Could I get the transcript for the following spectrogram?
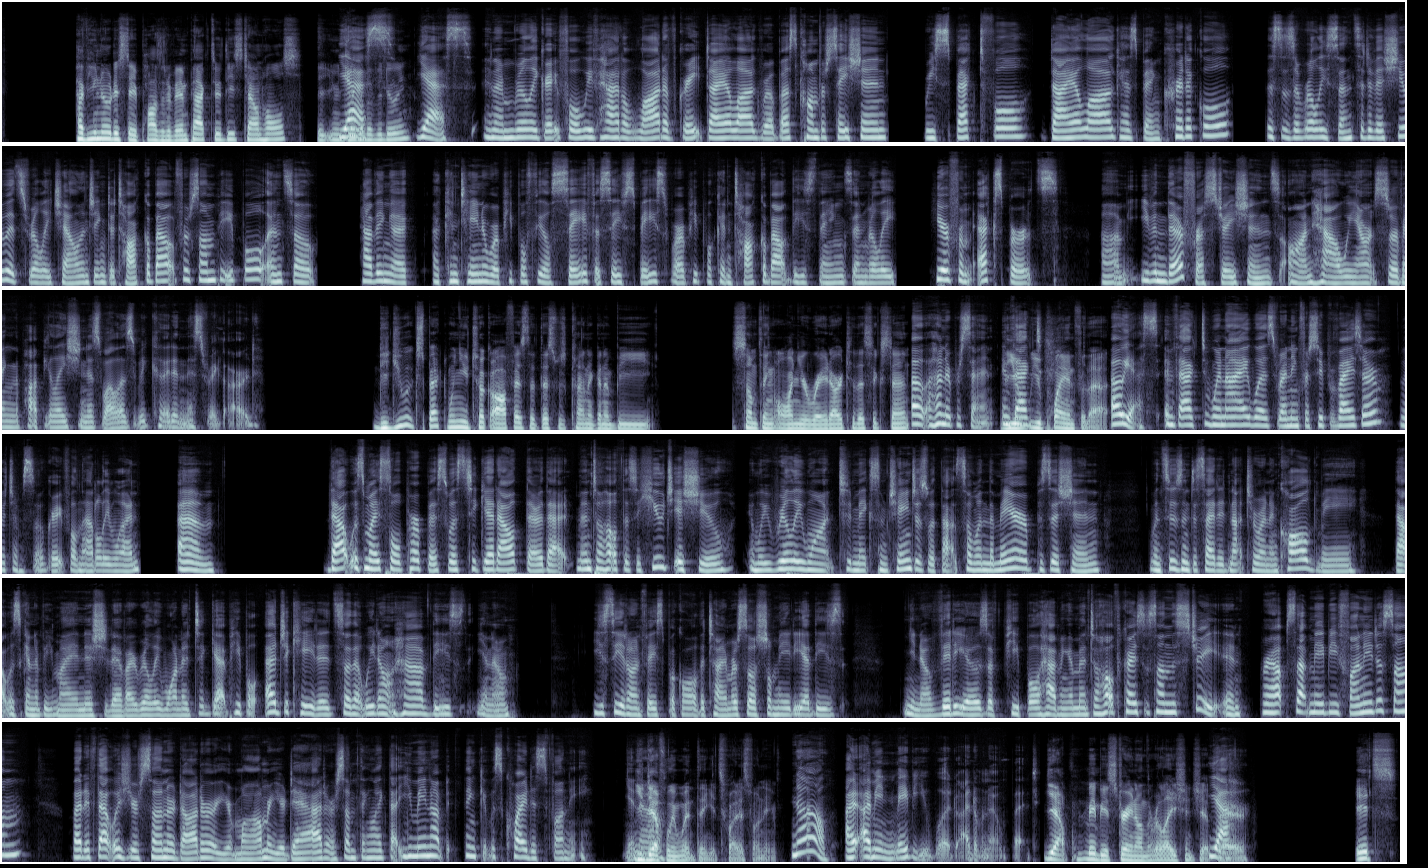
Have you noticed a positive impact through these town halls that you and Jacob have Yes. been doing? Yes. And I'm really grateful. We've had a lot of great dialogue, robust conversation, respectful dialogue has been critical. This is a really sensitive issue. It's really challenging to talk about for some people. And so having a, a container where people feel safe, a safe space where people can talk about these things and really hear from experts, um, even their frustrations on how we aren't serving the population as well as we could in this regard. Did you expect when you took office that this was kind of going to be something on your radar to this extent? Oh, 100%. In you, fact, you planned for that. Oh, yes. In fact, when I was running for supervisor, which I'm so grateful Natalie won, um, that was my sole purpose was to get out there that mental health is a huge issue and we really want to make some changes with that. So when the mayor position, when Susan decided not to run and called me, that was going to be my initiative. I really wanted to get people educated so that we don't have these, you know, you see it on Facebook all the time or social media, these you know, videos of people having a mental health crisis on the street. And perhaps that may be funny to some, but if that was your son or daughter or your mom or your dad or something like that, you may not think it was quite as funny. You, know? You definitely wouldn't think it's quite as funny. No, I, I mean, maybe you would. I don't know. But Yeah, maybe a strain on the relationship Yeah. there. It's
